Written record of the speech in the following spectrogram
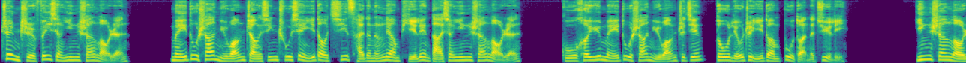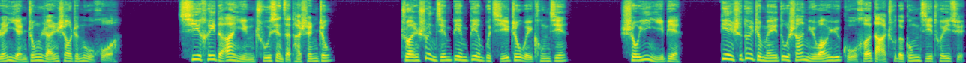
振翅飞向阴山老人，美杜莎女王掌心出现一道七彩的能量劈链，打向阴山老人。古河与美杜莎女王之间都留着一段不短的距离。阴山老人眼中燃烧着怒火，漆黑的暗影出现在他身周，转瞬间便遍布其周围空间。手印一变，便是对着美杜莎女王与古河打出的攻击推去。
